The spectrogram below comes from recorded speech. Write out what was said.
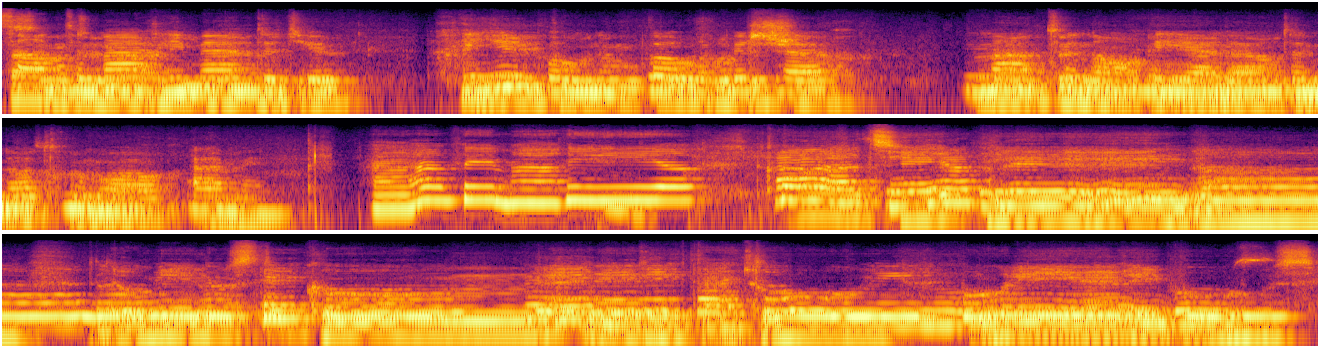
Sainte Marie, Mère de Dieu, priez pour nous pauvres pécheurs, maintenant et à l'heure de notre mort. Amen. Ave Maria, gratia plena, Dominus tecum, benedicta tui, mulieribus,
